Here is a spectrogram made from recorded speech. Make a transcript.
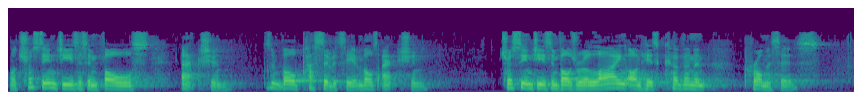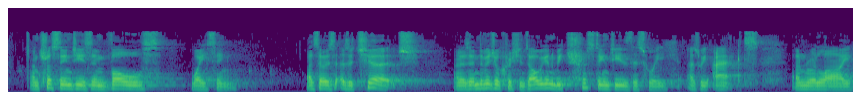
Well, trusting in Jesus involves action. It doesn't involve passivity, it involves action. Trusting in Jesus involves relying on his covenant promises. And trusting in Jesus involves waiting. And so, as, as, a church and as individual Christians, are we going to be trusting Jesus this week as we act and rely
